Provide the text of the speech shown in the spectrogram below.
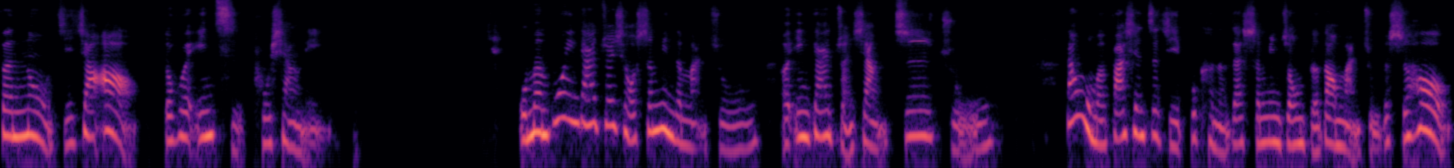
愤怒及骄傲，都会因此扑向你。我们不应该追求生命的满足，而应该转向知足。当我们发现自己不可能在生命中得到满足的时候，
